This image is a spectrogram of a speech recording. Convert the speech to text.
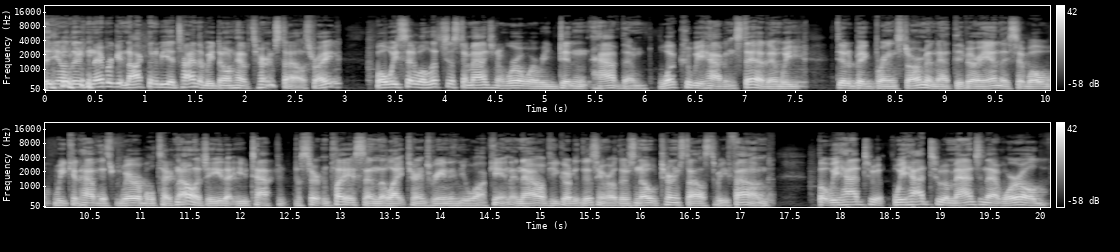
you know, there's never not going to be a time that we don't have turnstiles, right? Well, we said, well, let's just imagine a world where we didn't have them. What could we have instead? And we did a big brainstorm. And at the very end, they said, well, we could have this wearable technology that you tap a certain place and the light turns green and you walk in. And now if you go to Disney World, there's no turnstiles to be found. But we had to, we had to imagine that world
